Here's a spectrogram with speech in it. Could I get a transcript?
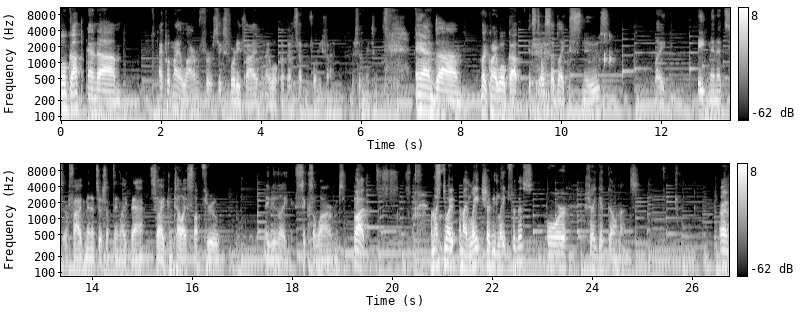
I woke up and um, I put my alarm for 6:45, and I woke up at 7:45 for some reason. And um, like when I woke up, it still said like snooze, like eight minutes or five minutes or something like that. So I can tell I slept through maybe like six alarms. But I'm like, do I am I late? Should I be late for this, or should I get donuts? Or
